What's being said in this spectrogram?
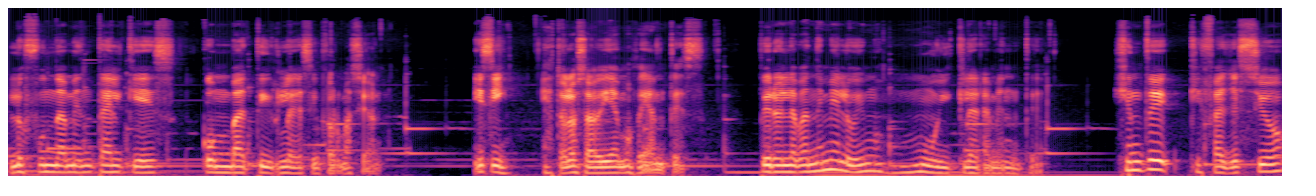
lo fundamental que es combatir la desinformación. Y sí, esto lo sabíamos de antes, pero en la pandemia lo vimos muy claramente. Gente que falleció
